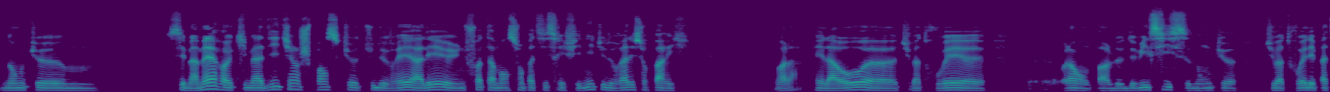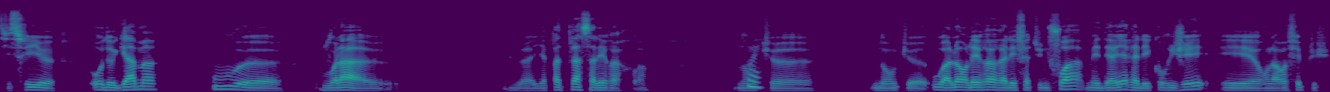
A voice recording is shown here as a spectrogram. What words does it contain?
Donc c'est ma mère qui m'a dit tiens, je pense que tu devrais aller une fois ta mention pâtisserie finie, tu devrais aller sur Paris. Voilà. Et là-haut, tu vas trouver, voilà, on parle de 2006, donc tu vas trouver des pâtisseries haut de gamme où, voilà il n'y a pas de place à l'erreur, quoi. Donc, donc ou alors l'erreur elle est faite une fois, mais derrière elle est corrigée et on la refait plus.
